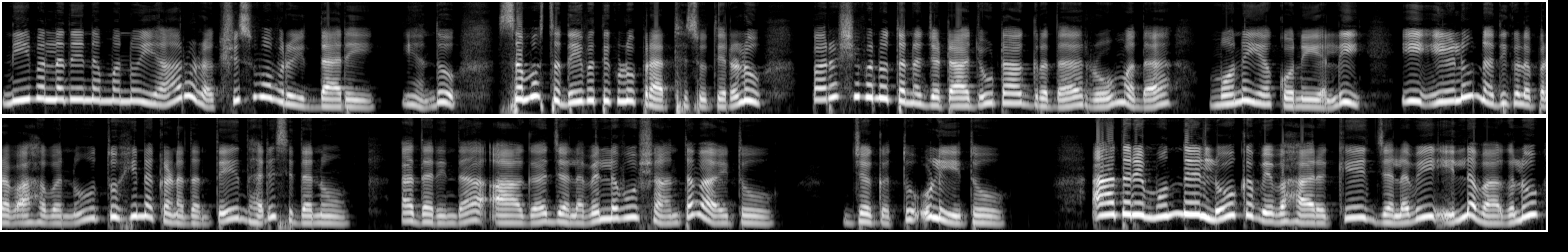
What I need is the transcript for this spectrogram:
ನೀವಲ್ಲದೆ ನಮ್ಮನ್ನು ಯಾರು ರಕ್ಷಿಸುವವರು ಇದ್ದಾರೆ? ಎಂದು ಸಮಸ್ತ ದೇವತೆಗಳು ಪ್ರಾರ್ಥಿಸುತ್ತಿರಲು ಪರಶಿವನು ತನ್ನ ಜಟಾಜೂಟಾಗ್ರದ ರೋಮದ ಮೊನೆಯ ಕೊನೆಯಲ್ಲಿ ಈ ಏಳು ನದಿಗಳ ಪ್ರವಾಹವನ್ನು ತುಹಿನ ಕಣದಂತೆ ಧರಿಸಿದನು. ಅದರಿಂದ ಆಗ ಜಲವೆಲ್ಲವೂ ಶಾಂತವಾಯಿತು. ಜಗತ್ತು ಉಳಿಯಿತು. ಆದರೆ ಮುಂದೆ ಲೋಕ ವ್ಯವಹಾರಕ್ಕೆ ಜಲವೇ ಇಲ್ಲವಾಗಲು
